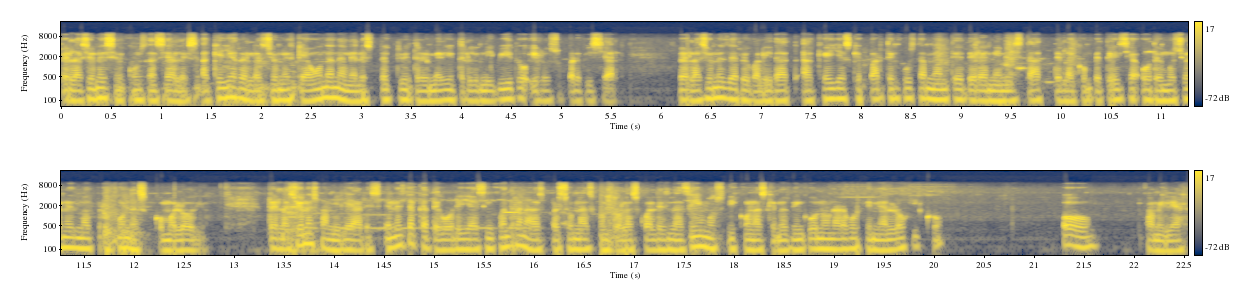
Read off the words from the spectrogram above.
Relaciones circunstanciales. Aquellas relaciones que ahondan en el espectro intermedio entre el individuo y lo superficial relaciones de rivalidad, aquellas que parten justamente de la enemistad, de la competencia o de emociones más profundas como el odio. Relaciones familiares. En esta categoría se encuentran a las personas junto a las cuales nacimos y con las que nos vincula un árbol genealógico o familiar.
